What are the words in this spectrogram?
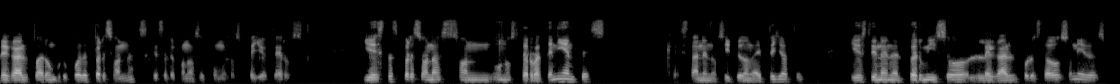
legal para un grupo de personas que se le conoce como los peyoteros. Y estas personas son unos terratenientes que están en los sitios donde hay peyote. Ellos tienen el permiso legal por Estados Unidos,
